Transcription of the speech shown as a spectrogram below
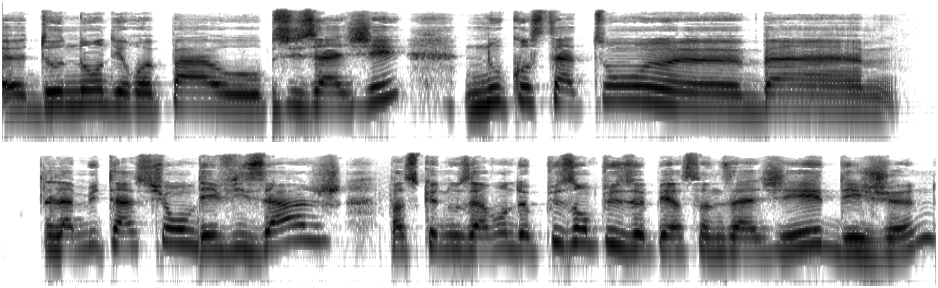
euh, donnons des repas aux usagers, nous constatons euh, ben, la mutation des visages, parce que nous avons de plus en plus de personnes âgées, des jeunes,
